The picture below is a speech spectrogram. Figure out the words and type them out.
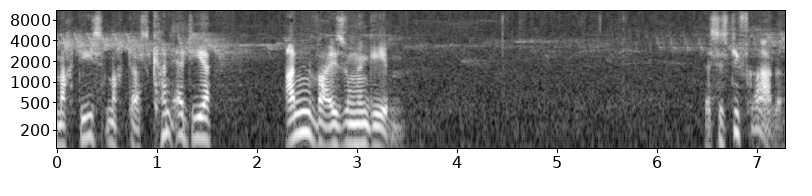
mach dies, mach das. Kann er dir Anweisungen geben? Das ist die Frage.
